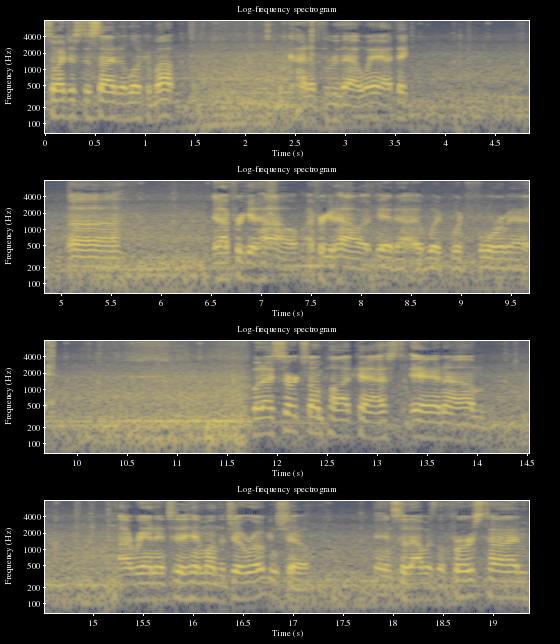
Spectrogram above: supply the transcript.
So I just decided to look him up, kind of through that way. I think, uh, and I forget how. I forget how again. What what forum at? But I searched on podcast and um, I ran into him on the Joe Rogan show, and so that was the first time.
